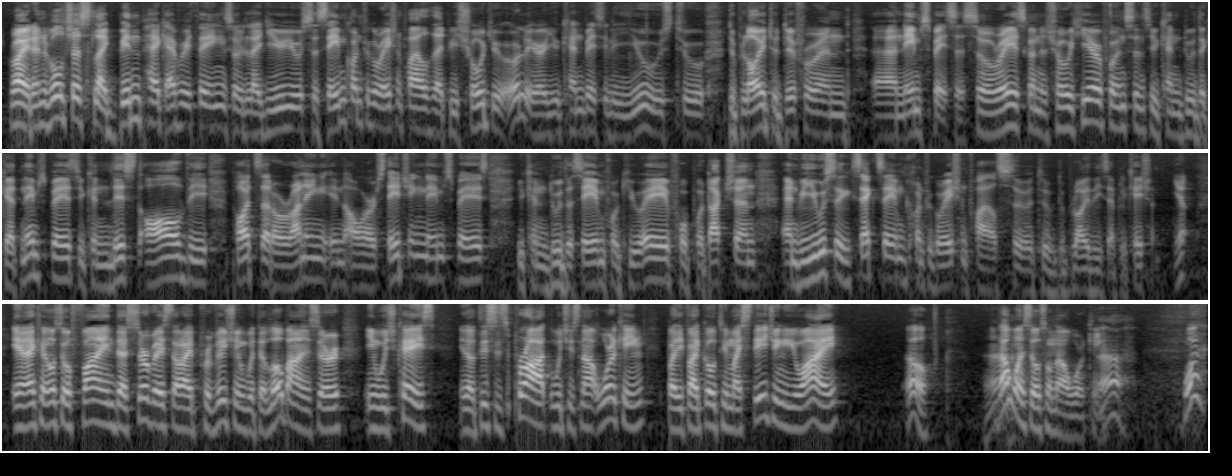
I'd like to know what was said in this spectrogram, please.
Right, and it will just like bin pack everything. So like you use the same configuration files that we showed you earlier, you can basically use to deploy to different uh, namespaces. So Ray is going to show here, for instance, you can do the get namespace. You can list all the pods that are running in our staging namespace. You can do the same for QA, for production. And we use the exact same configuration files to, to deploy these applications. Yep. And I can also find the service that I provision with the load balancer, in which case you know, this is prod, which is not working. But if I go to my staging UI, oh, ah. that one's also not working. Ah. What?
